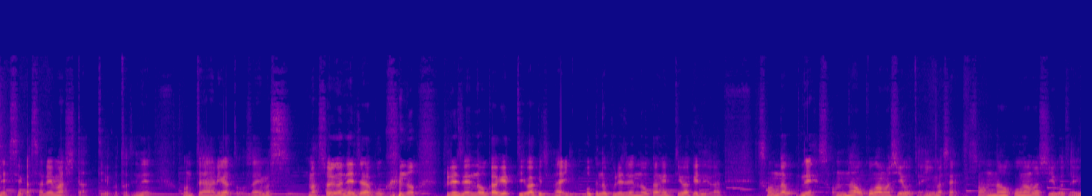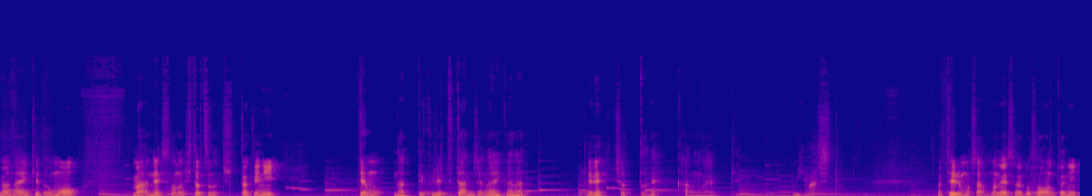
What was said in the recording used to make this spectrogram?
ね、せかされましたっていうことでね、本当にありがとうございます。まあそれがね、じゃあ僕の プレゼンのおかげっていうわけじゃないよ。僕のプレゼンのおかげっていうわけでは、そんなね、そんなおこがましいことは言いません。そんなおこがましいことは言わないけども、まあね、その一つのきっかけにでもなってくれてたんじゃないかなってね、ちょっとね、考えてみました。まあ、テルモさんもね、それこそ本当に、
